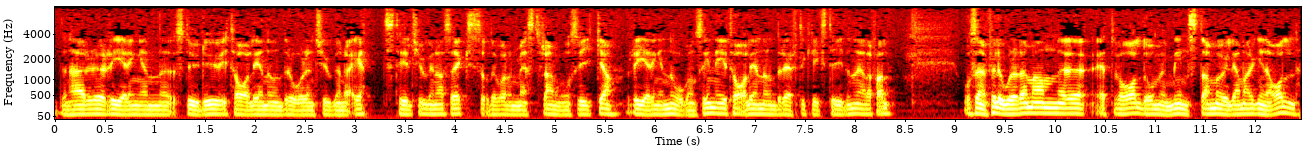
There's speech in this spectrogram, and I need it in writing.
Den här regeringen styrde ju Italien under åren 2001 till 2006 och det var den mest framgångsrika regeringen någonsin i Italien under efterkrigstiden i alla fall. Och sen förlorade man eh, ett val då med minsta möjliga marginal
